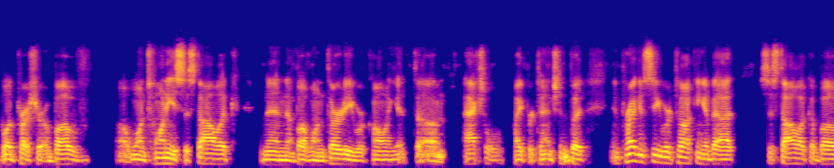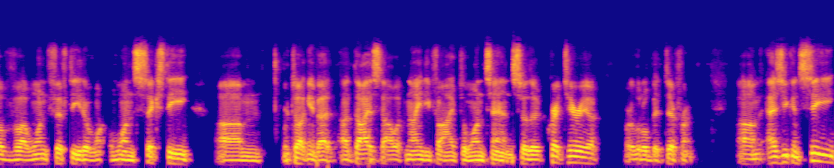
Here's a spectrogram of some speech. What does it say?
blood pressure above uh, 120 systolic And then above 130, we're calling it um, actual hypertension. But in pregnancy, we're talking about systolic above uh, 150 to 160. Um, we're talking about a diastolic 95 to 110. So the criteria are a little bit different. Um, as you can see,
